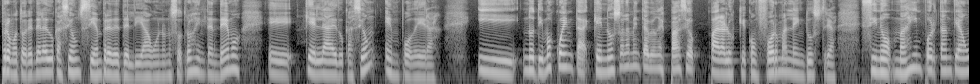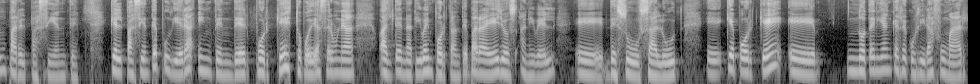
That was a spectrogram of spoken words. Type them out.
promotores de la educación siempre desde el día uno. Nosotros entendemos que la educación empodera y nos dimos cuenta que no solamente había un espacio para los que conforman la industria, sino más importante aún para el paciente, que el paciente pudiera entender por qué esto podía ser una alternativa importante para ellos a nivel eh, de su salud, eh, que por qué... Eh, no tenían que recurrir a fumar,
